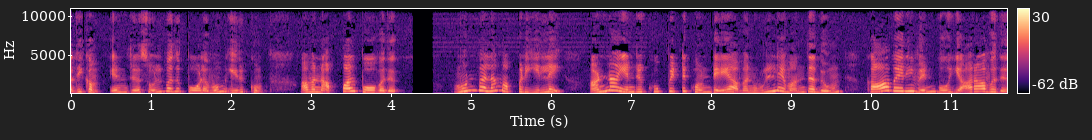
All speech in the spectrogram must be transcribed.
அதிகம் என்று சொல்வது போலவும் இருக்கும். அவன் அப்பால் போவது. முன்பெல்லாம் அப்படி இல்லை. அண்ணா என்று கூப்பிட்டு கொண்டே அவன் உள்ளே வந்ததும் காவேரி வெண்பு யாராவது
